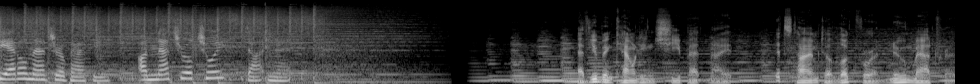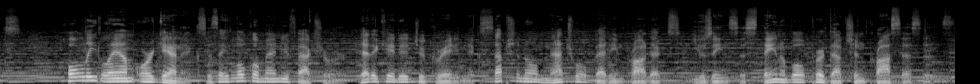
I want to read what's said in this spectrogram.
Seattle Naturopathy on naturalchoice.net. Have you been counting sheep at night? It's time to look for a new mattress. Holy Lamb Organics is a local manufacturer dedicated to creating exceptional natural bedding products using sustainable production processes.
